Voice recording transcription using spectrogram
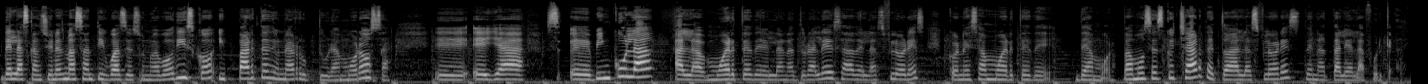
de las canciones más antiguas de su nuevo disco y parte de una ruptura amorosa. Eh, ella eh, vincula a la muerte de la naturaleza, de las flores, con esa muerte de, de amor. Vamos a escuchar de todas las flores de Natalia Lafourcade.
